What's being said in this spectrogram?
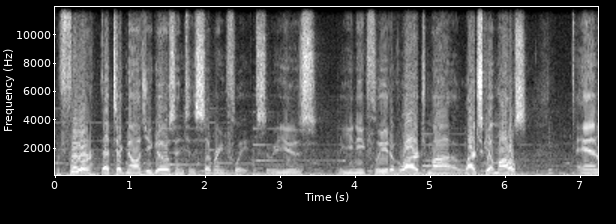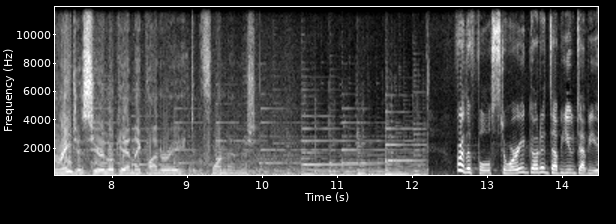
before that technology goes into the submarine fleet. So we use a unique fleet of large, large scale models and ranges here located in Lake Pend to perform that mission. For the full story, go to www.ah.mil.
